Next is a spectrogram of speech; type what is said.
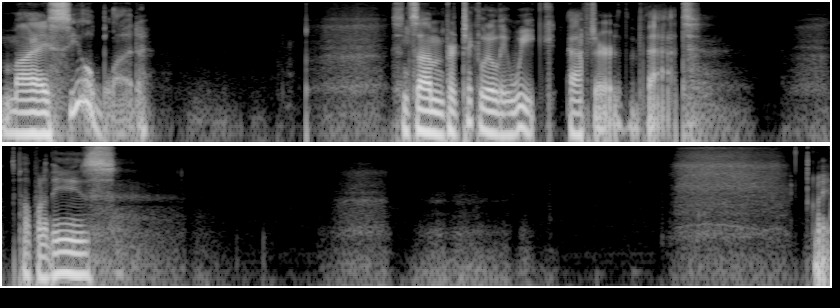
my seal blood. Since I'm particularly weak after that. Let's pop one of these. Wait,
